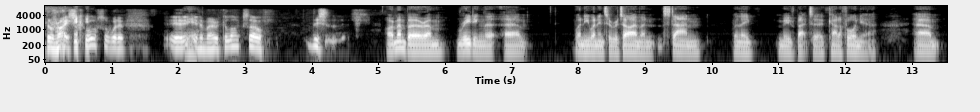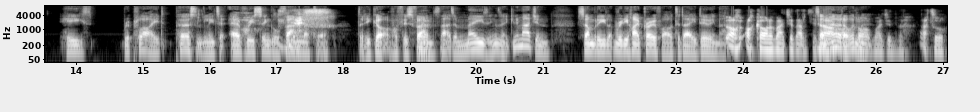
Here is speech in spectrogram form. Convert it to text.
the race course or whatever in, in America, like so. This I remember um, reading that um, when he went into retirement, Stan, when they moved back to California, um, he replied personally to every single fan Yes. letter that he got off his Yeah. fans. That is amazing, isn't it? Can you imagine somebody really high profile today doing that. I, I can't imagine that. It's unheard of, I can't it? imagine that at all.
